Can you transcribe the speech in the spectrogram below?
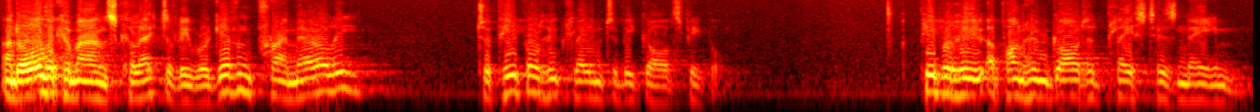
and all the commands collectively were given primarily to people who claimed to be God's people. People who, upon whom God had placed his name.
